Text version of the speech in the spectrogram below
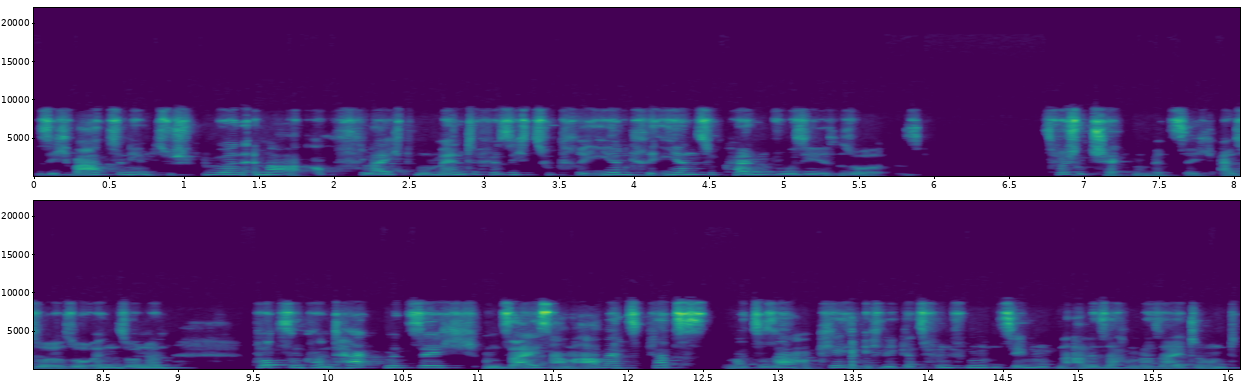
sich wahrzunehmen, zu spüren, immer auch vielleicht Momente für sich zu kreieren, kreieren zu können, wo sie so zwischenchecken mit sich. Also so in so einem kurzen Kontakt mit sich und sei es am Arbeitsplatz mal zu sagen, okay, ich lege jetzt fünf Minuten, zehn Minuten alle Sachen beiseite und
